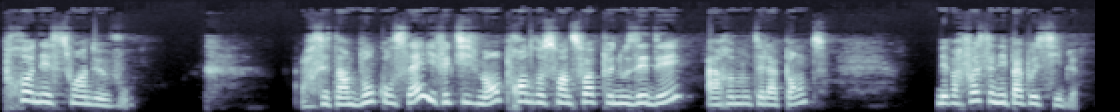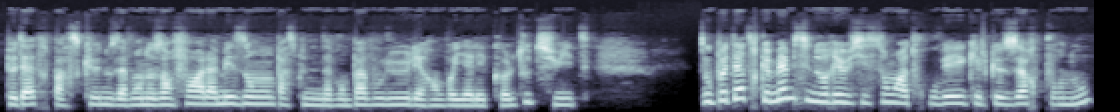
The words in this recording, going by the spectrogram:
prenez soin de vous. Alors c'est un bon conseil, effectivement, prendre soin de soi peut nous aider à remonter la pente, mais parfois, ça n'est pas possible. Peut-être parce que nous avons nos enfants à la maison, parce que nous n'avons pas voulu les renvoyer à l'école tout de suite. Ou peut-être que même si nous réussissons à trouver quelques heures pour nous,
